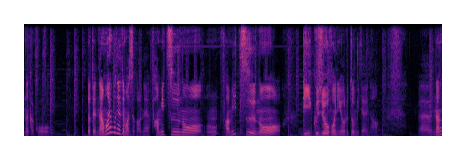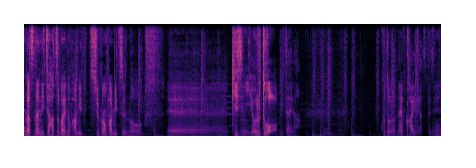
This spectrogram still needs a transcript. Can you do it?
なんかこう、だって名前も出てましたからね。ファミ通の、ん？ファミ通のリーク情報によるとみたいなえ。何月何日発売のファミ、週刊ファミ通の、えー、記事によると、みたいな、ことがね、書いてあってね、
